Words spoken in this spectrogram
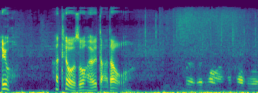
哎呦，他跳的时候还会打到我。会会痛啊，他跳的时候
